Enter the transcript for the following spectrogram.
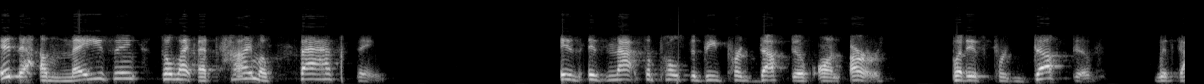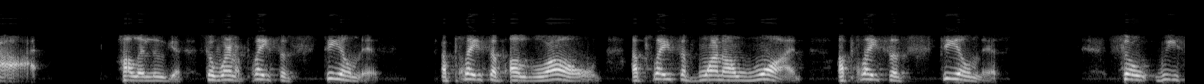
isn't that amazing? So like a time of fasting is, is not supposed to be productive on earth, but is productive with God. Hallelujah. So we're in a place of stillness, a place of alone, a place of one-on-one, a place of stillness. So we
